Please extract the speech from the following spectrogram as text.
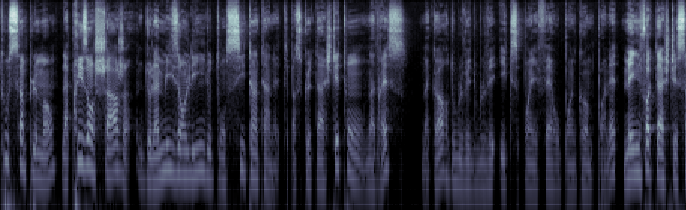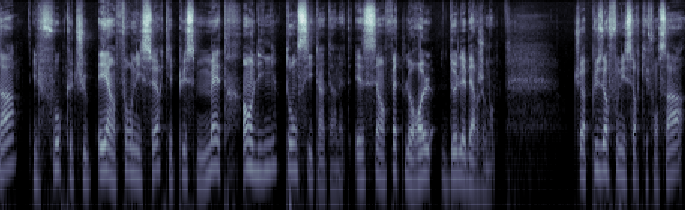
tout simplement la prise en charge de la mise en ligne de ton site internet. Parce que tu as acheté ton adresse, d'accord? Www.x.fr ou .com.net. Mais une fois que tu as acheté ça, il faut que tu aies un fournisseur qui puisse mettre en ligne ton site internet. Et c'est en fait le rôle de l'hébergement. Tu as plusieurs fournisseurs qui font ça.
